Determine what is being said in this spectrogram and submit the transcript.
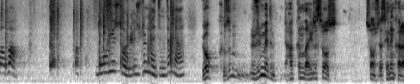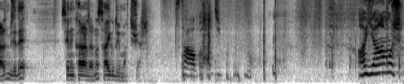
Baba. Bak doğruyu söyle. Üzülmedin değil mi? Yok kızım üzülmedim. Hakkında hayırlısı olsun. Sonuçta senin kararın bize de senin kararlarına saygı duymak düşer. Sağ ol babacığım. Ay Yağmur,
